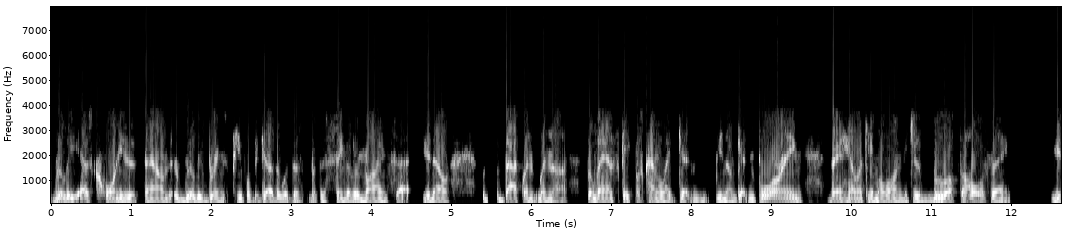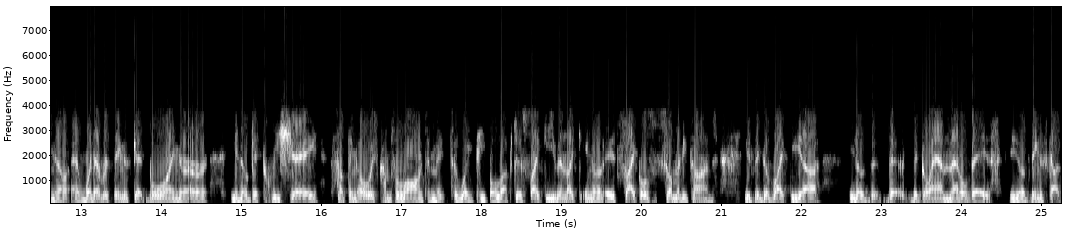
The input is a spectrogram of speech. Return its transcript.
really, as corny as it sounds, it really brings people together with a with a singular mindset. You know, back when when the the landscape was kind of like getting you know getting boring, Van Halen came along and just blew up the whole thing. You know, and whenever things get boring or, or you know get cliche, something always comes along to make to wake people up. Just like even like you know it cycles so many times. You think of like the uh, you know the, the the glam metal days. You know things got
